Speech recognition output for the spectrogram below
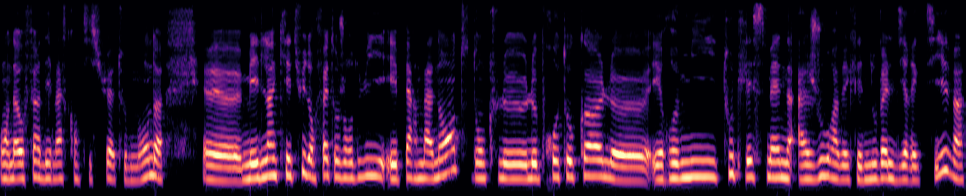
On a offert des masques en tissu à tout le monde. Euh, mais l'inquiétude en fait aujourd'hui est permanente, donc le, protocole est remis toutes les semaines à jour avec les nouvelles directives.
